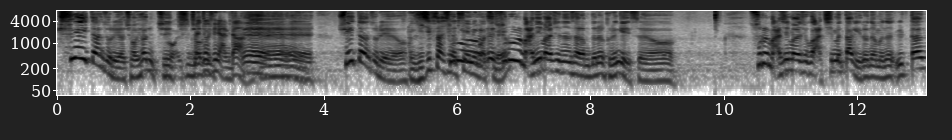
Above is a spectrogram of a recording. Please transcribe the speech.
취해 있다는 소리예요. 저 현 지 어, 맨정신이 아니다? 예, 예, 예. 취해 있다는 소리예요. 24시간 취해 있는 것 예, 같은데요? 술을 많이 마시는 사람들은 그런 게 있어요. 술을 많이 마시고 아침에 딱 일어나면은 일단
